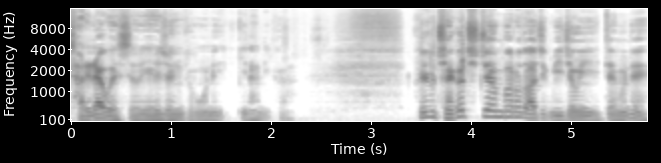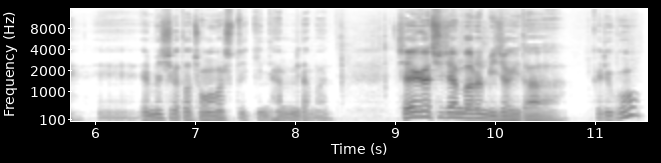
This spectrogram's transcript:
잘이라고 했어요. 예외적인 경우는 있긴 하니까. 그리고 제가 취재한 바로도 아직 미정이기 때문에 예, MBC가 더 정확할 수도 있긴 합니다만 제가 취재한 바로는 미정이다. 그리고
